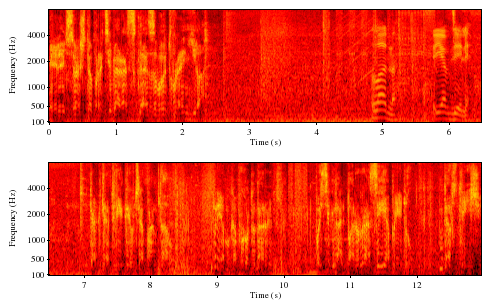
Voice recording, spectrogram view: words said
Или все, что про тебя рассказывают, вранье? Ладно, я в деле. Тогда двигай в Джапантал. Прямо к входу на рынок. Посигналь пару раз, и я приду. До встречи.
